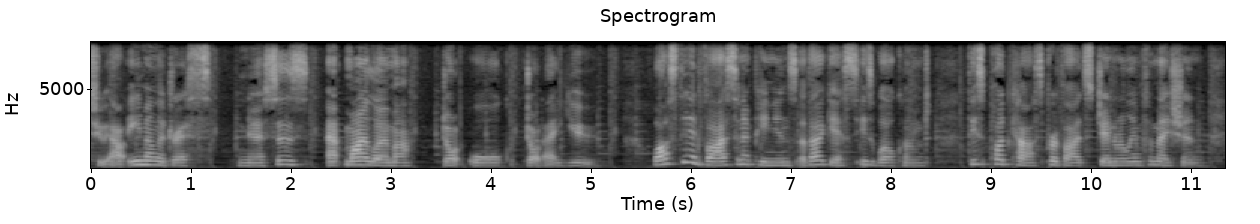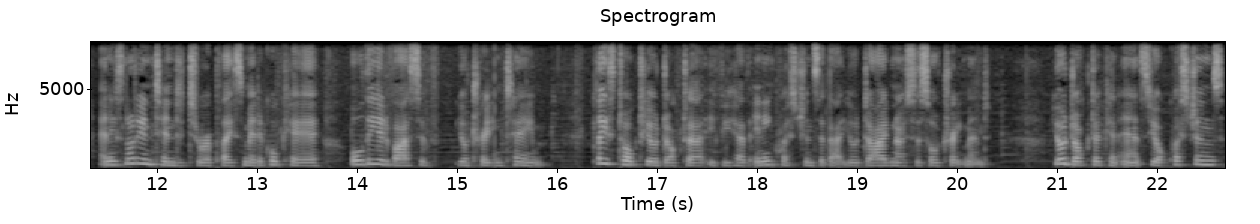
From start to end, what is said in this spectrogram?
to our email address nurses at myeloma.org.au. Whilst the advice and opinions of our guests is welcomed, this podcast provides general information and is not intended to replace medical care or the advice of your treating team. Please talk to your doctor if you have any questions about your diagnosis or treatment. Your doctor can answer your questions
